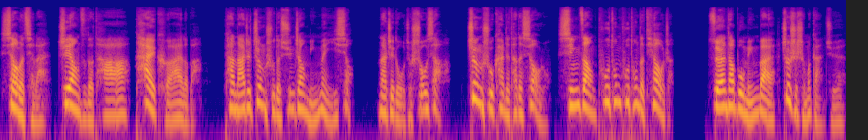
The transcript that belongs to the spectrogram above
笑了起来。这样子的他太可爱了吧？他拿着郑树的勋章，明媚一笑。那这个我就收下了。郑树看着他的笑容，心脏扑通扑通的跳着。虽然他不明白这是什么感觉，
